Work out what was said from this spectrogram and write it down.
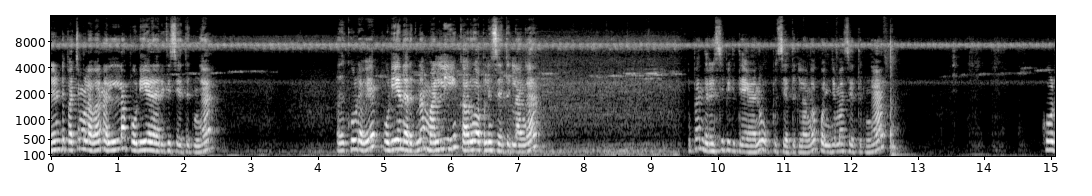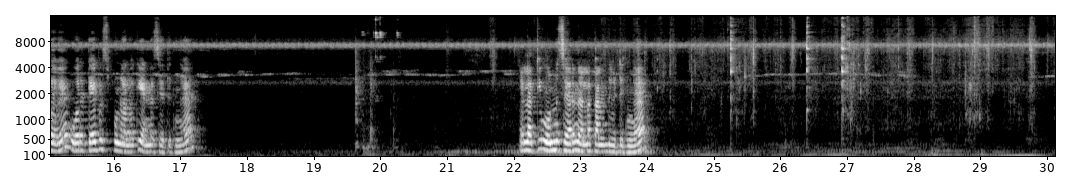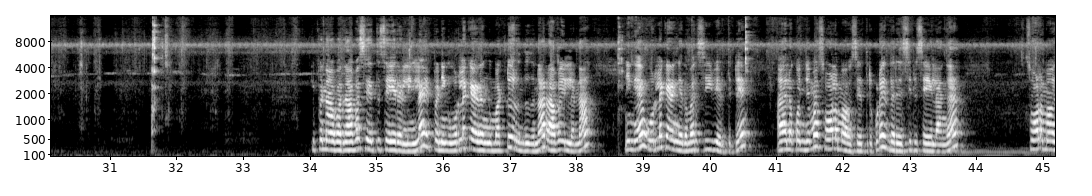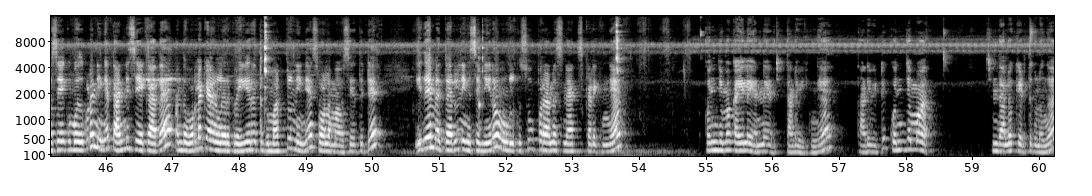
ரெண்டு பச்சை மிளகா நல்லா பொடியாக நறுக்கி சேர்த்துக்குங்க. அது கூடவே பொடியாக நறுக்குனா மல்லியும் கருவேப்பிலையும் சேர்த்துக்கலாங்க. இப்போ இந்த ரெசிபிக்கு தேவையான உப்பு சேர்த்துக்கலாங்க. கொஞ்சமாக சேர்த்துக்குங்க. கூடவே ஒரு டேபிள் ஸ்பூன் அளவுக்கு எண்ணெய் சேர்த்துக்குங்க. எல்லாத்தையும் ஒன்று சேர நல்லா கலந்து விட்டுக்குங்க. இப்போ நான் ரவை சேர்த்து செய்கிறேன் இல்லைங்களா? இப்போ நீங்கள் உருளைக்கிழங்கு மட்டும் இருந்ததுன்னா ரவை இல்லைன்னா நீங்கள் உருளைக்கிழங்கு இதை மாதிரி சீவி எடுத்துகிட்டு அதில் கொஞ்சமாக சோள மாவு சேர்த்துட்டு கூட இந்த ரெசிபி செய்யலாங்க. சோள மாவு சேர்க்கும் போது கூட நீங்கள் தண்ணி சேர்க்காத அந்த உருளைக்கிழங்குல இருக்கிற ஈரத்துக்கு மட்டும் நீங்கள் சோள மாவு சேர்த்துட்டு இதே மெத்தடில் நீங்கள் செஞ்சீங்கன்னா உங்களுக்கு சூப்பரான ஸ்நாக்ஸ் கிடைக்குங்க. கொஞ்சமாக கையில் எண்ணெய் எடுத்து தடவிக்குங்க. தடவிட்டு கொஞ்சமாக இந்த அளவுக்கு எடுத்துக்கணுங்க.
